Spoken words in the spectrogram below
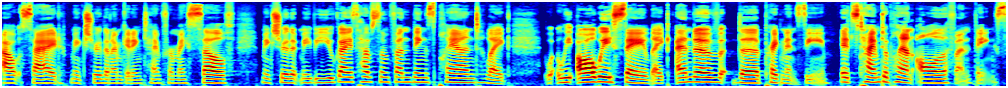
outside. Make sure that I'm getting time for myself. Make sure that maybe you guys have some fun things planned. Like we always say, like end of the pregnancy, it's time to plan all the fun things.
